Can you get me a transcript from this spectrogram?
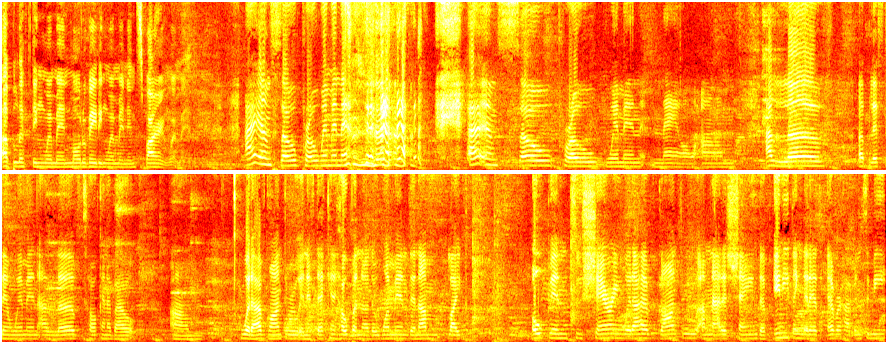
uplifting women, motivating women, inspiring women? I am so pro women now. I am so pro women now. Um, I love uplifting women. I love talking about um, what I've gone through, and if that can help another woman, then I'm like open to sharing what I have gone through. I'm not ashamed of anything that has ever happened to me.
